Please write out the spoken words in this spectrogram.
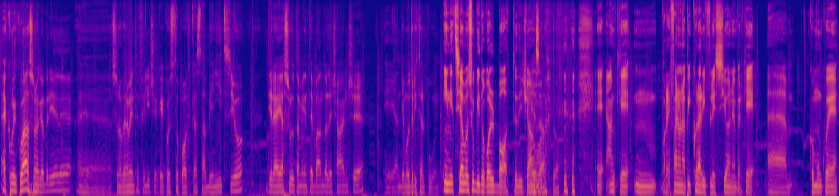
Eccomi qua, sono Gabriele. eh, sono veramente felice che questo podcast abbia inizio. Direi assolutamente bando alle ciance e andiamo dritti al punto. Iniziamo subito col botto, diciamo. Esatto. e anche mh, vorrei fare una piccola riflessione perché ehm, comunque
